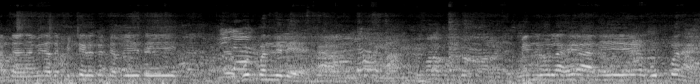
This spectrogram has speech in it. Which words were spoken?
आमच्या नवीन आता पिक्चर येतं त्यातली ती भूत बनलेली आहे. हां. मेन रोल आहे आणि भूत पण आहे.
